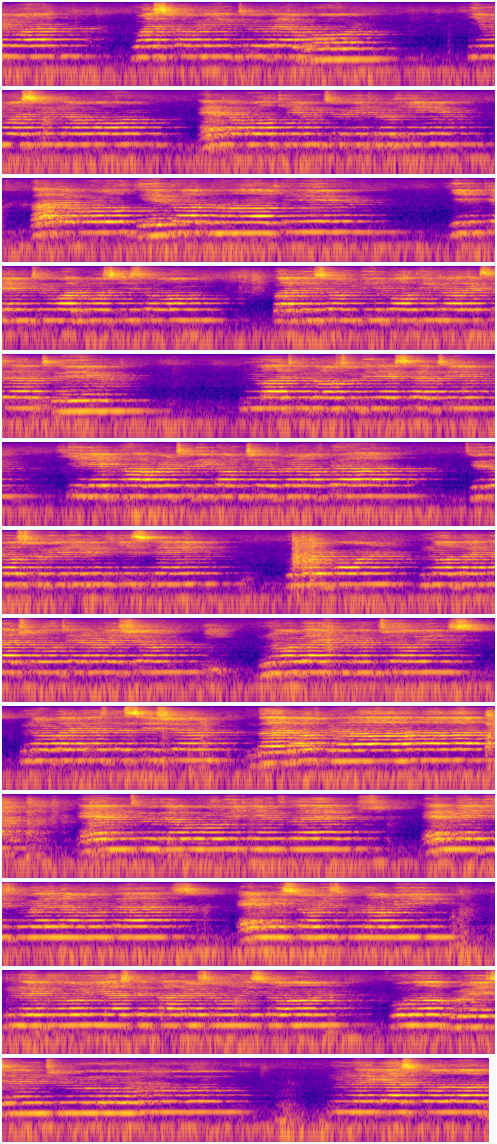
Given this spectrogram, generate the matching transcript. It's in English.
everyone was coming to the war. He was in the war, and the world came to be through him, but the world did not know him. He came to what was his own, but his own people did not accept him. But to those who did accept him, he gave power to become children of God to those who believe in his name, who were born not by natural generation, nor by human choice, nor by man's decision, but of God. And to the world he came flesh, and made his dwelling among us, and we saw his glory, the glory as the Father's only Son Full of grace and truth, the gospel of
